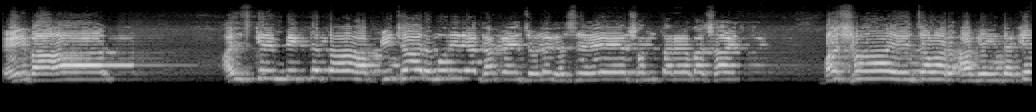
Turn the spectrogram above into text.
এইবার আইসক্রিম বিক্রেতা পিঠার মুড়িরে ঢাকায় চলে গেছে সন্তানের বাসায়। বাসায় যাওয়ার আগেই দেখে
